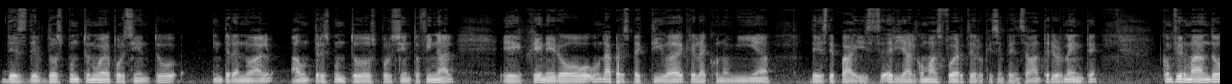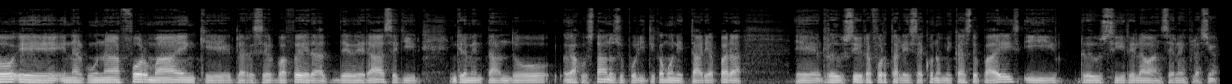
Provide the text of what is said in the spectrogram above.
desde el 2.9% interanual a un 3.2% final, eh, generó una perspectiva de que la economía de este país sería algo más fuerte de lo que se pensaba anteriormente, confirmando eh, en alguna forma en que la Reserva Federal deberá seguir incrementando, ajustando su política monetaria para eh, reducir la fortaleza económica de este país y reducir el avance de la inflación.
